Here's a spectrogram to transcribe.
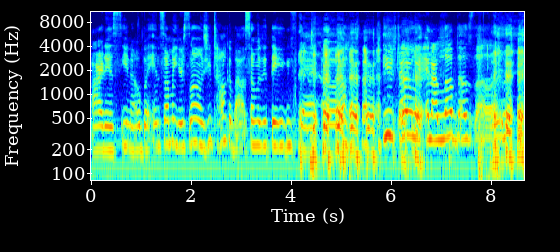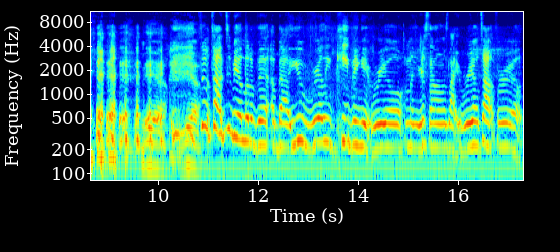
artist, you know, but in some of your songs you talk about some of the things that uh, you struggle with and I love those songs. Yeah, yeah. So talk to me a little bit about you really keeping it real on your songs, like real talk for real.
